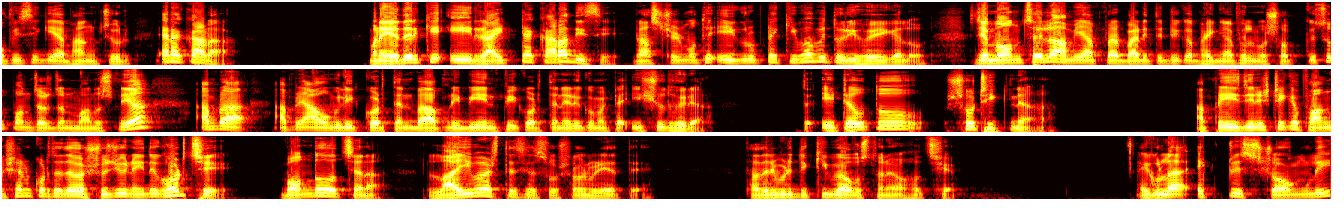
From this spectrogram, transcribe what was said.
অফিসে গিয়া ভাঙচুর। এরা কারা? মানে এদেরকে এই রাইটটা কারা দিছে? রাষ্ট্রের মধ্যে এই গ্রুপটা কীভাবে তৈরি হয়ে গেল? যে মন চাইলো আমি আপনার বাড়িতে ঢুকে ভাঙা ফেলব সব কিছু পঞ্চাশ জন মানুষ নিয়ে আমরা, আপনি আওয়ামী লীগ করতেন বা আপনি বিএনপি করতেন এরকম একটা ইস্যু ধইরা। তো এটাও তো সঠিক না। আপনি এই জিনিসটাকে ফাংশন করতে দেওয়ার সুযোগ নেই ঘটছে, বন্ধ হচ্ছে না লাইভ আসতেছে সোশ্যাল মিডিয়াতে তাদের বিরুদ্ধে কী ব্যবস্থা নেওয়া হচ্ছে? এগুলা একটু স্ট্রংলি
